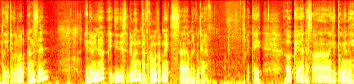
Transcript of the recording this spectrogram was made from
Begitu kan kawan understand Ida mina jadi sedih mantap. Kalau mantap. Next. Nah, berikutnya Oke, okay. oke okay, ada sang hitungnya nih.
